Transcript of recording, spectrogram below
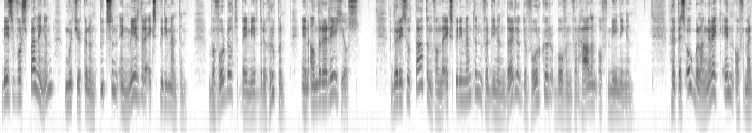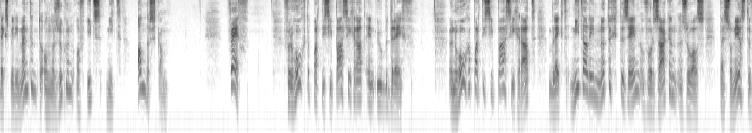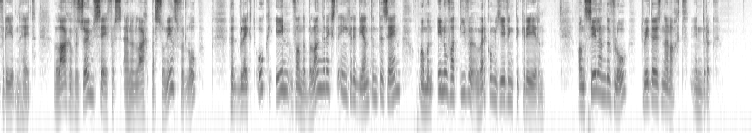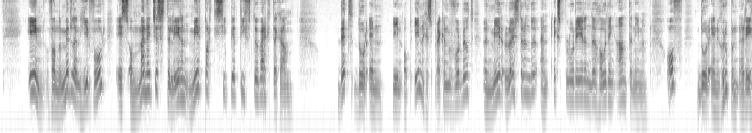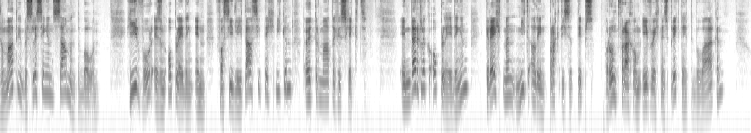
Deze voorspellingen moet je kunnen toetsen in meerdere experimenten, bijvoorbeeld bij meerdere groepen, in andere regio's. De resultaten van de experimenten verdienen duidelijk de voorkeur boven verhalen of meningen. Het is ook belangrijk in of met experimenten te onderzoeken of iets niet anders kan. 5. Verhoog de participatiegraad in uw bedrijf. Een hoge participatiegraad blijkt niet alleen nuttig te zijn voor zaken zoals personeelstevredenheid, lage verzuimcijfers en een laag personeelsverloop, het blijkt ook een van de belangrijkste ingrediënten te zijn om een innovatieve werkomgeving te creëren. Ansel en de Vlo, 2008, in druk. Een van de middelen hiervoor is om managers te leren meer participatief te werk te gaan. Dit door in één-op-één gesprekken bijvoorbeeld een meer luisterende en explorerende houding aan te nemen, of door in groepen regelmatig beslissingen samen te bouwen. Hiervoor is een opleiding in facilitatietechnieken uitermate geschikt. In dergelijke opleidingen krijgt men niet alleen praktische tips, rondvraag om evenwicht en spreektijd te bewaken,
